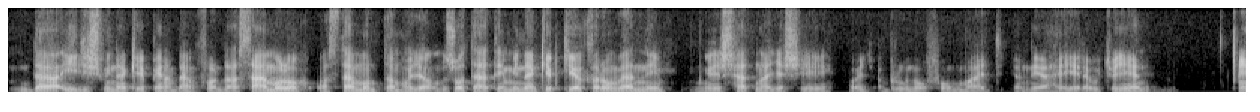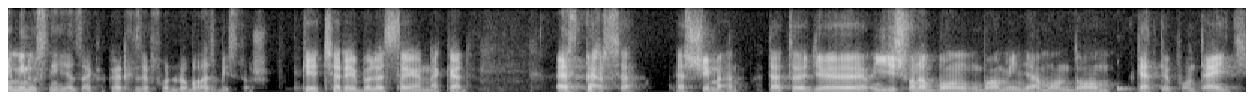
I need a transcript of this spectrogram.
de így is mindenképp én a Benforddal számolok. Azt mondtam, hogy a Zsotát én mindenképp ki akarom venni, és hát nagy esély, hogy a Bruno fog majd jönni a helyére, úgyhogy én, én mínusz négy ezek a következő fordulóban, az biztos. Két cseréből összejön neked? Ez persze, ez simán. Tehát, hogy így is van a bankban, mindjárt mondom, 2.1,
